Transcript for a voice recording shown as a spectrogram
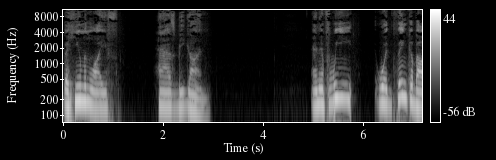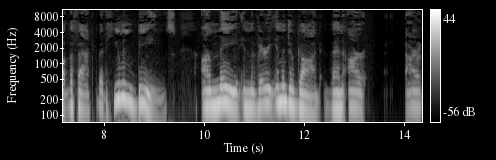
the human life has begun. And if we would think about the fact that human beings are made in the very image of God, then our our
